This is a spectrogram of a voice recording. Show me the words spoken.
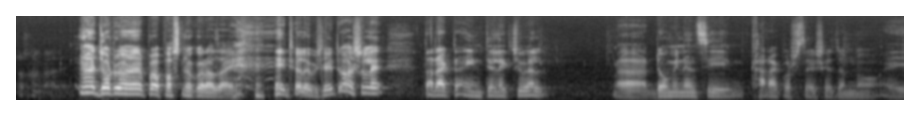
প্রশ্ন করা যায়। হ্যাঁ জটিলের পর প্রশ্ন করা যায়। এটা হলো বিষয়। এটা আসলে তারা একটা ইন্টেলেকচুয়াল ডমিনেন্সি খাড়া করছে, সেজন্য এই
